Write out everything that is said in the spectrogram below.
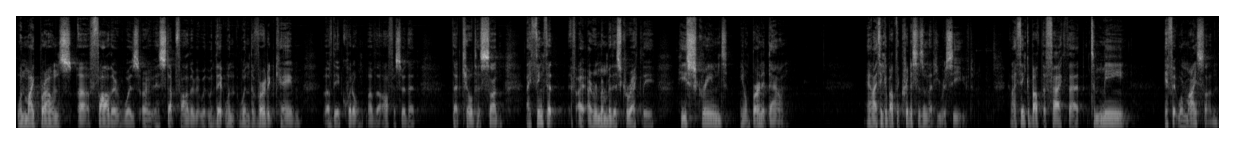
when Mike Brown's uh, father was, or his stepfather, when, they, when, when the verdict came of the acquittal of the officer that, that killed his son, I think that, if I, I remember this correctly, he screamed, you know, burn it down. And I think about the criticism that he received. And I think about the fact that to me, if it were my son,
